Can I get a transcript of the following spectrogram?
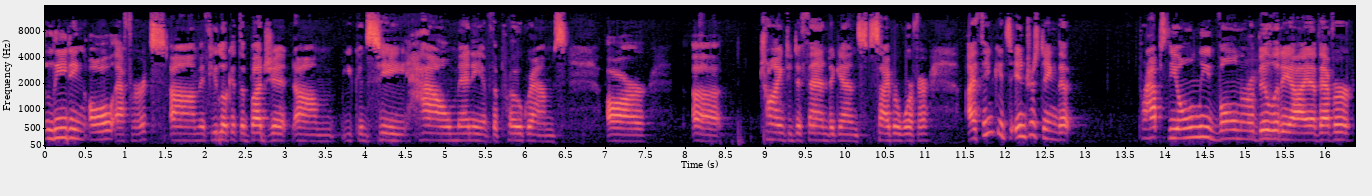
Leading all efforts. Um, if you look at the budget, um, you can see how many of the programs are uh, trying to defend against cyber warfare. I think it's interesting that perhaps the only vulnerability I have ever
